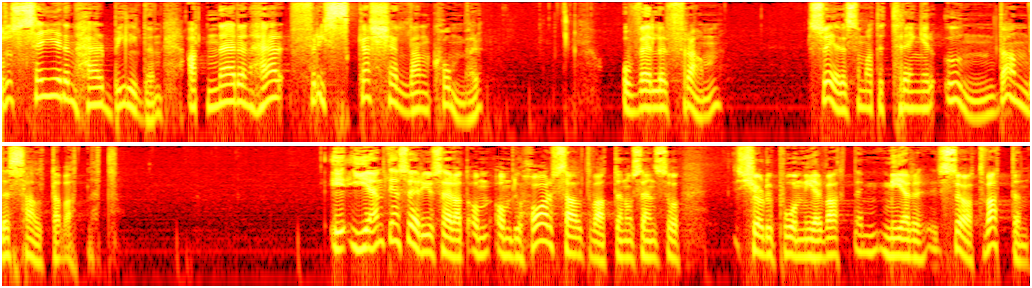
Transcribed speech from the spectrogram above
Och så säger den här bilden att när den här friska källan kommer och väller fram så är det som att det tränger undan det salta vattnet. E, egentligen så är det ju så här att om, om du har saltvatten och sen så kör du på mer, vatten, mer sötvatten,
